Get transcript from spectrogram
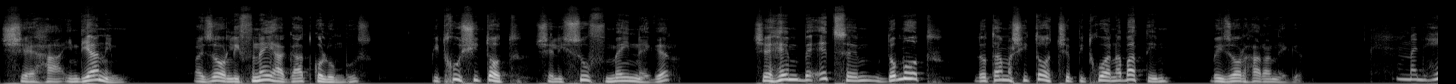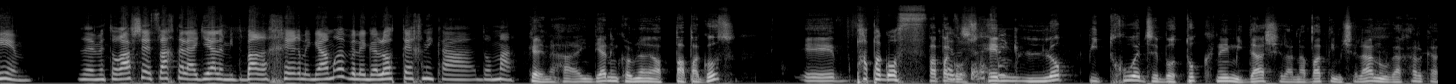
שהאינדיאנים באזור לפני הגעת קולומבוס, פיתחו שיטות של איסוף מי נגר, שהן בעצם דומות לאותן השיטות שפיתחו הנבטים באזור הר הנגב. מדהים. זה מטורף שהצלחת להגיע למדבר אחר לגמרי ולגלות טכניקה דומה. כן, האינדיאנים קוראים להם הפפגוס. אה, פפגוס. פפגוס. הם. לא פיתחו את זה באותו קנה מידה של הנבטים שלנו ואחר כך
